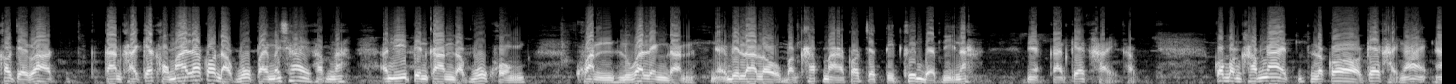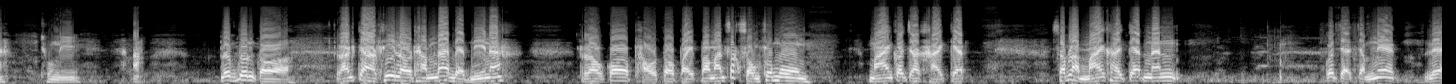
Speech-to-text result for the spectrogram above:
เข้าใจว่าการขายแก๊สของไม้แล้วก็ดับวูบไปไม่ใช่ครับนะ อันนี้เป็นการดับวูบของควันหรือว่าแรงดันเนี่ยเวลาเราบังคับมาก็จะติดขึ้นแบบนี้นะเนี่ยการแก้ไขครับ ก็บังคับง่ายแล้วก็แก้ไขง่ายนะช่วงนี้อะเริ่มต้นต่อ หลังจากที่เราทำได้แบบนี้นะ เราก็เผาต่อไปประมาณสักสองชั่วโมง ไม้ก็จะขายแก๊สสำหรับไม้ขายแก๊สนั้น ก็จะจำแนกและ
